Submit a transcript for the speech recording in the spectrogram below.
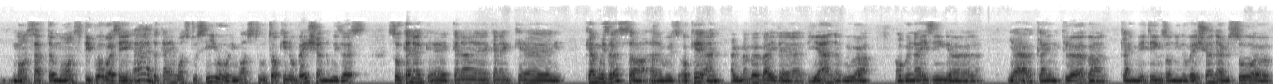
months after months, people were saying, "Ah, the client wants to see you. He wants to talk innovation with us. So can I uh, can I can I come with us?" Uh, and I was okay. And I remember by the the end, we were organizing uh, yeah, client club and client meetings on innovation, also uh,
